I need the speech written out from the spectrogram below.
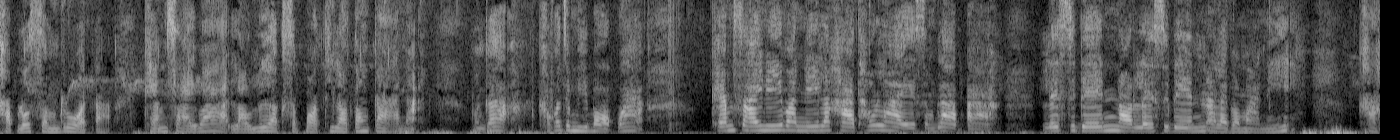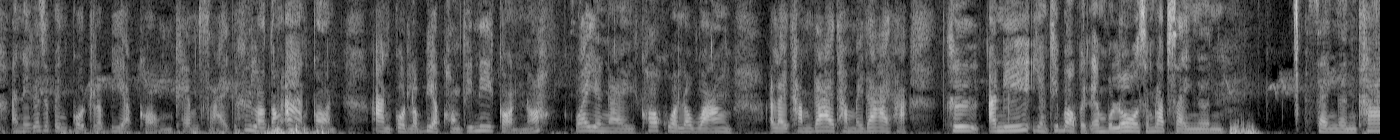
ขับรถสำรวจอะแคมป์ไซต์ว่าเราเลือกสปอตที่เราต้องการอะ มันก็เขาก็จะมีบอกว่าแคมป์ไซต์นี้วันนี้ราคาเท่าไหร่สำหรับอ่า resident non resident อะไรประมาณนี้ ค่ะ อันนี้ก็จะเป็นกฎระเบียบของแคมป์ไซต์ก็คือเราต้องอ่านก่อน อ่านกฎระเบียบของที่นี่ก่อนเนาะว่ายังไงข้อควรระวังอะไรทำได้ทำไม่ได้ค่ะ คืออันนี้อย่างที่บอกเป็นแอมโบโลสำหรับใส่เงิน ใส่เงินค่า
